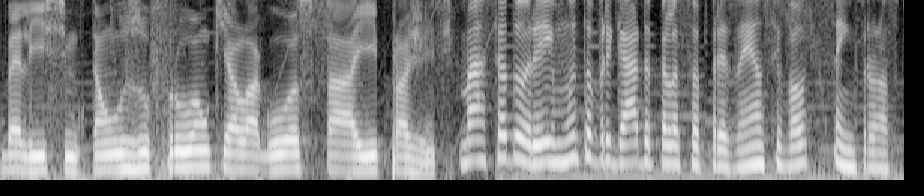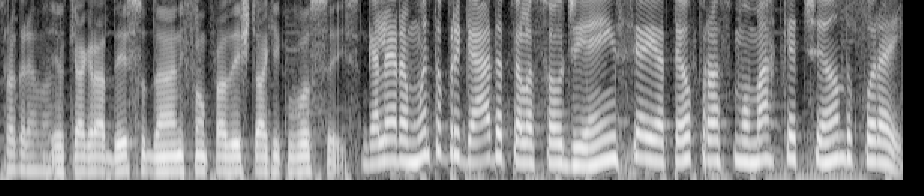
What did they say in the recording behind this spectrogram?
belíssimo. Então usufruam que a Lagoas está aí pra gente. Márcio, adorei. Muito obrigada pela sua presença e volte sempre ao nosso programa. Eu que agradeço, Dani. Foi um prazer estar aqui com vocês. Galera, muito obrigada Obrigada pela sua audiência e até o próximo Marqueteando por aí.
